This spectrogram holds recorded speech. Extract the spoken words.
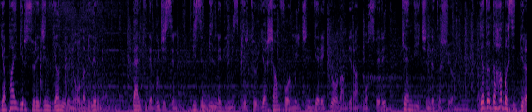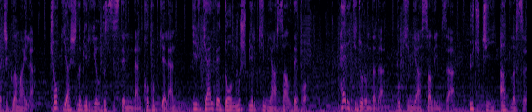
yapay bir sürecin yan ürünü olabilir mi? Belki de bu cisim bizim bilmediğimiz bir tür yaşam formu için gerekli olan bir atmosferi kendi içinde taşıyor. Ya da daha basit bir açıklamayla çok yaşlı bir yıldız sisteminden kopup gelen ilkel ve donmuş bir kimyasal depo. Her iki durumda da bu kimyasal imza 3G atlası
